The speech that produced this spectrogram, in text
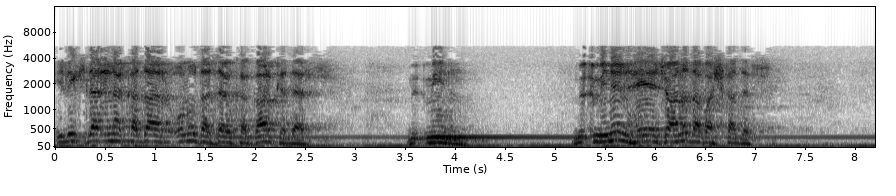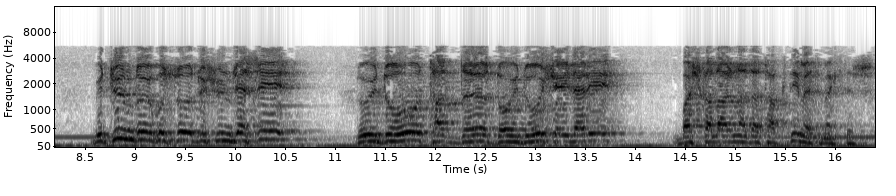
iliklerine kadar onu da zevke gark eder. Mümin, müminin heyecanı da başkadır. Bütün duygusu, düşüncesi, duyduğu, taddığı, doyduğu şeyleri başkalarına da takdim etmektir.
